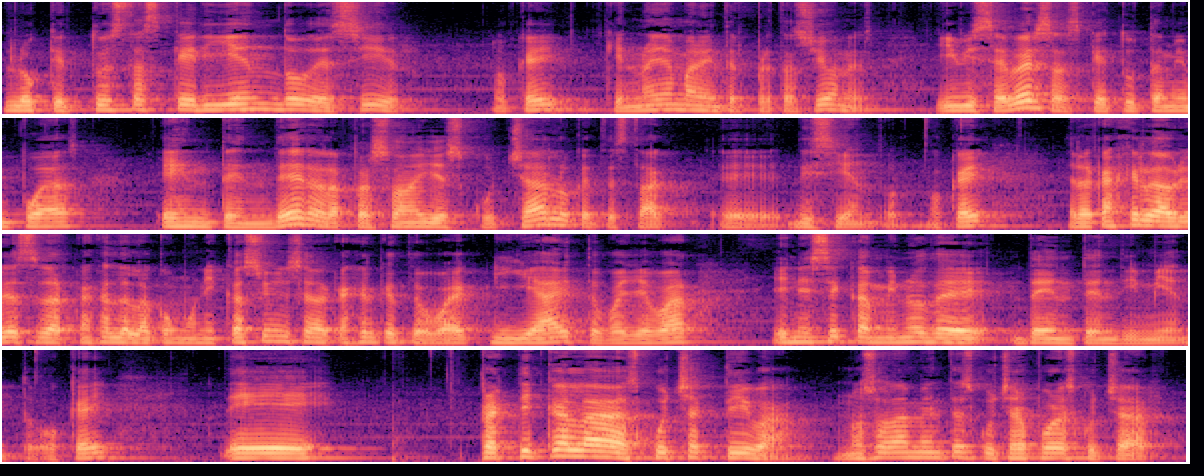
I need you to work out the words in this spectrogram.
lo que tú estás queriendo decir, ¿ok? Que no haya malinterpretaciones y viceversa, que tú también puedas entender a la persona y escuchar lo que te está eh, diciendo, ¿ok? El arcángel Gabriel es el arcángel de la comunicación, es el arcángel que te va a guiar y te va a llevar en ese camino de, entendimiento, ¿ok? Eh, practica la escucha activa, no solamente escuchar por escuchar,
